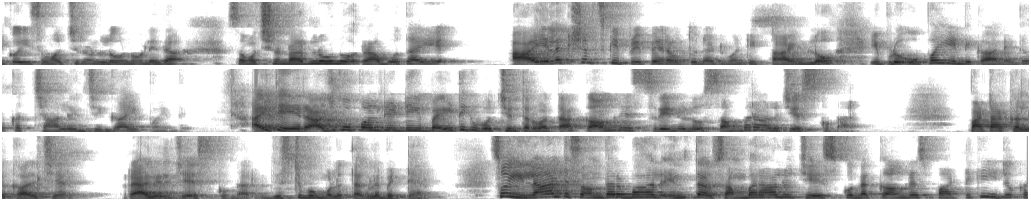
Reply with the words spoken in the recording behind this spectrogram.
ఇంకో ఈ సంవత్సరంలోనూ లేదా సంవత్సరంన్నరలోనూ రాబోతాయి. ఆ ఎలక్షన్స్కి ప్రిపేర్ అవుతున్నటువంటి టైంలో ఇప్పుడు ఉప ఎన్నిక అనేది ఒక ఛాలెంజింగ్గా అయిపోయింది. అయితే రాజగోపాల్ రెడ్డి బయటికి వచ్చిన తర్వాత కాంగ్రెస్ శ్రేణులు సంబరాలు చేసుకున్నారు. పటాకలు కాల్చారు ర్యాలీలు చేసుకున్నారు దిష్టి బొమ్మలు తగులబెట్టారు. సో ఇలాంటి సందర్భాలు ఇంత సంబరాలు చేసుకున్న కాంగ్రెస్ పార్టీకి ఇది ఒక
